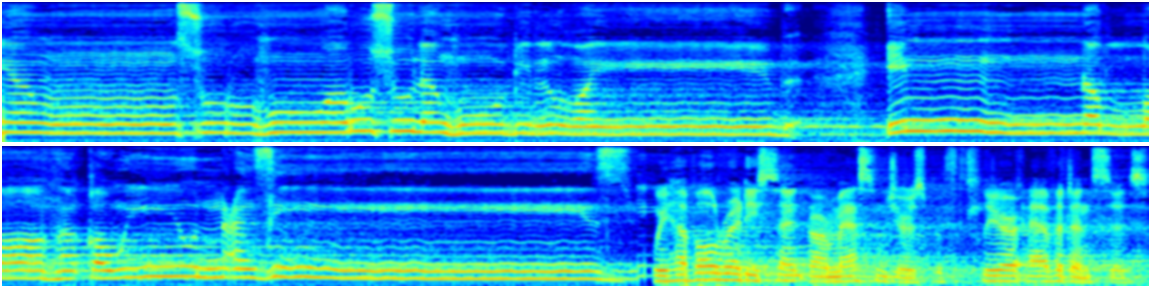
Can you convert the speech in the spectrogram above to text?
ينصره ورسله بالغيب إن الله قوي عزيز We have already sent our messengers with clear evidences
